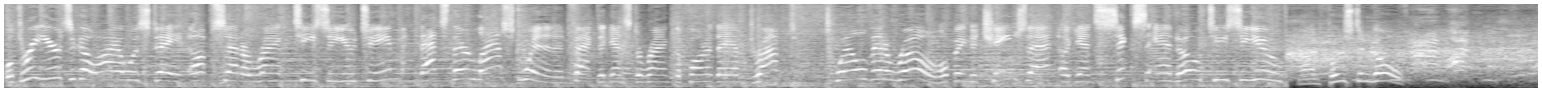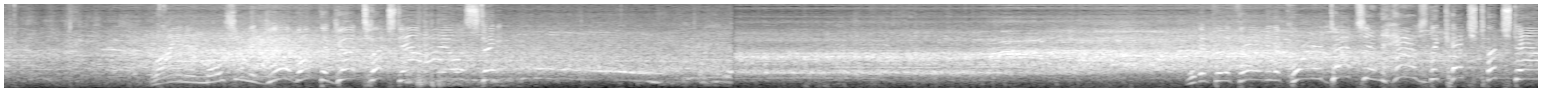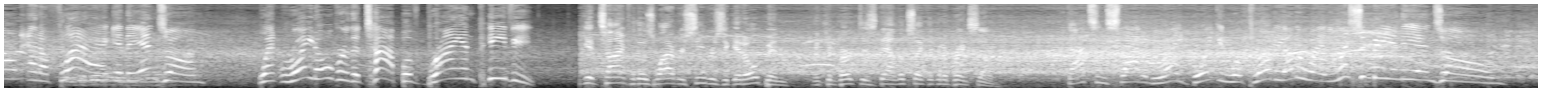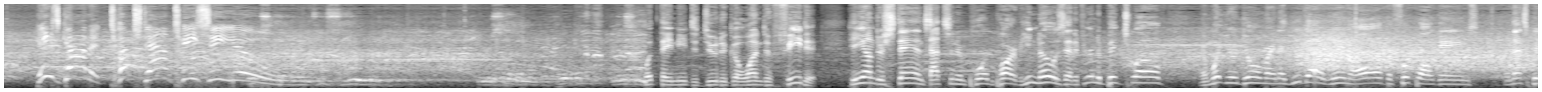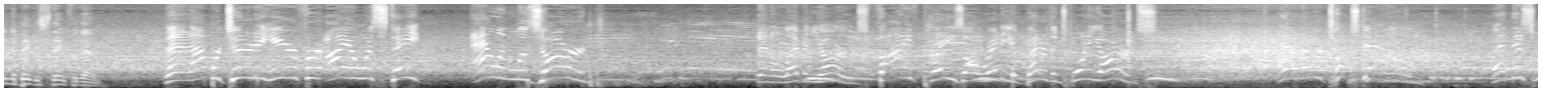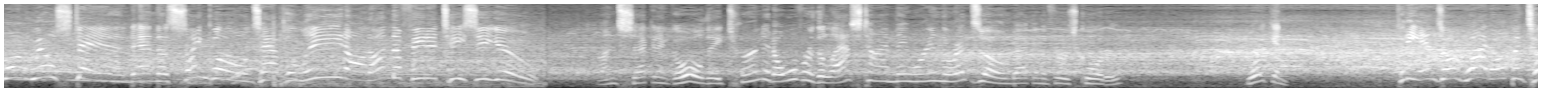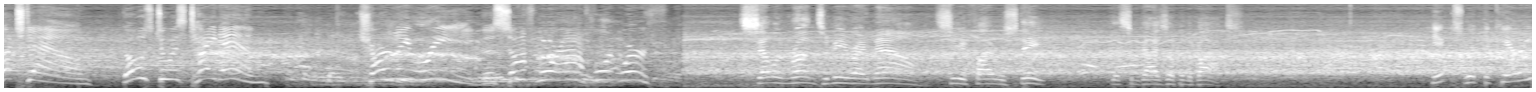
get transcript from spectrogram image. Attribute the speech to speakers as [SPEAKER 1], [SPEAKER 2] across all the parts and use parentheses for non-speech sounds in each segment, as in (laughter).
[SPEAKER 1] Well, three years ago, Iowa State upset a ranked TCU team. That's their last win, in fact, against a ranked opponent. They have dropped 12 in a row, hoping to change that against 6 and 0 TCU on first and goal. Ryan in motion to give up the gut touchdown Iowa State. Looking for the fade to the corner. Doctson has the catch, touchdown, and a flag in the end zone. Went right over the top of Brian Peavy.
[SPEAKER 2] Give time for those wide receivers to get open and convert this down. Looks like they're going to bring some.
[SPEAKER 1] Doctson slotted right. Boykin will throw the other way. Listenbee in the end zone. He's got it. Touchdown TCU.
[SPEAKER 2] What they need to do to go undefeated. He understands that's an important part. Of. He knows that if you're in the Big 12 and what you're doing right now, you got to win all the football games, and that's been the biggest thing for them.
[SPEAKER 1] Then an opportunity here for Iowa State. Allen Lazard and 11 yards. Five plays already of better than 20 yards. And another touchdown. This one will stand. And the Cyclones have the lead on undefeated TCU. On second and goal, they turned it over the last time they were in the red zone back in the first quarter. Boykin to the end zone, wide open touchdown. Goes to his tight end, Charlie Reed, the sophomore out of Fort Worth.
[SPEAKER 2] Sell and run to me right now. See if Iowa State gets some guys up in the box.
[SPEAKER 1] Hicks with the carry,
